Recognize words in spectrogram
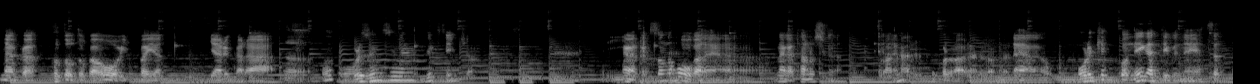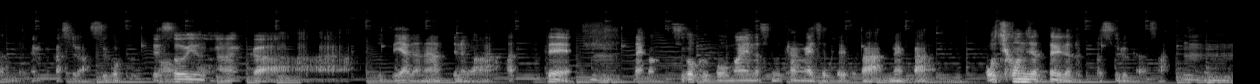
なんかこととかをいっぱいややるから、お俺全然できてんじゃん。なんかその方がね、なんか楽しくなってるわかるところはある。わかるわかるだから俺結構ネガティブなやつだったんだよね、昔はすごく。で、あそういうのがなんか、ちょっと嫌だなっていうのがあって、なんかすごくこうマイナスに考えちゃったりとか、なんか落ち込んじゃったりだとかするからさ。うん。うん。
